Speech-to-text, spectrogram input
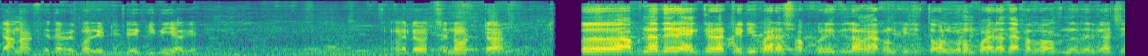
ডানার ফেদারের কোয়ালিটি দেখিয়ে দিই আগে। এটা হচ্ছে নটটা তো আপনাদের একজোড়া টেডি পায়রা শখ করে দিলাম এখন কিছু তলগরম পায়রা দেখাবো আপনাদের কাছে।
